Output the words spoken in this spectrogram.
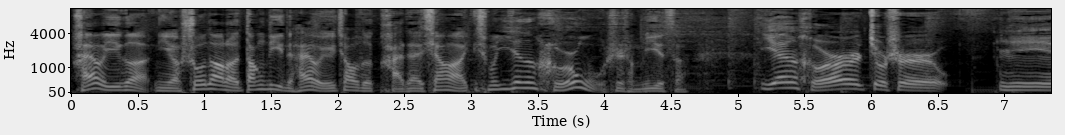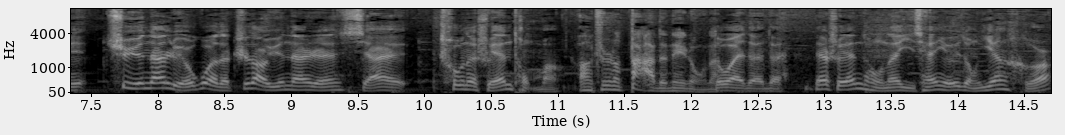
还有一个，你要说到了当地的，还有一个叫做海带香啊，什么烟盒舞是什么意思？烟盒就是你去云南旅游过的，知道云南人喜爱抽那水烟筒吗？啊，知道大的那种的。对对对，那水烟筒呢，以前有一种烟盒，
